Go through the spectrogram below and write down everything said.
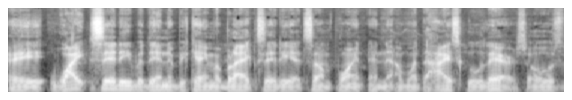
a white city, but then it became a black city at some point, and I went to high school there, so it was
